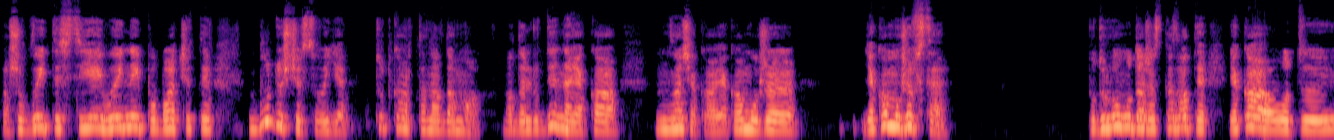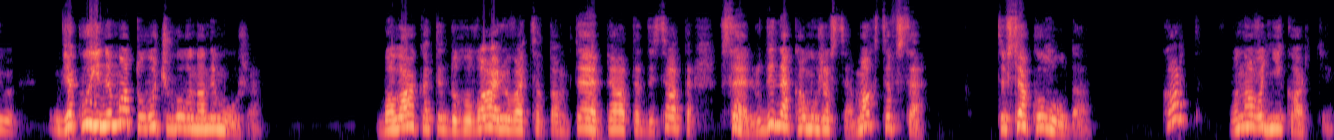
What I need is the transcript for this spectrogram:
А щоб вийти з цієї війни і побачити будуще своє, тут карта на домах. Надо людина, яка, ну, знаєш, яка, яка може, яка може все. По-другому навіть сказати, яка от, е, в якої нема того, чого вона не може. Балакати, договарюватися, там те, п'яте, десяте, все. Людина, яка може все. Маг це все. Це вся колода. Карт, вона в одній карті.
